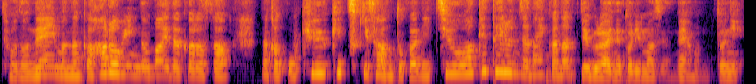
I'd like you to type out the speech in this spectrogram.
ちょうどね、今なんかハロウィンの前だからさ、なんかこう吸血鬼さんとかに血を分けてるんじゃないかなっていうぐらいね、取りますよね、本当に。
